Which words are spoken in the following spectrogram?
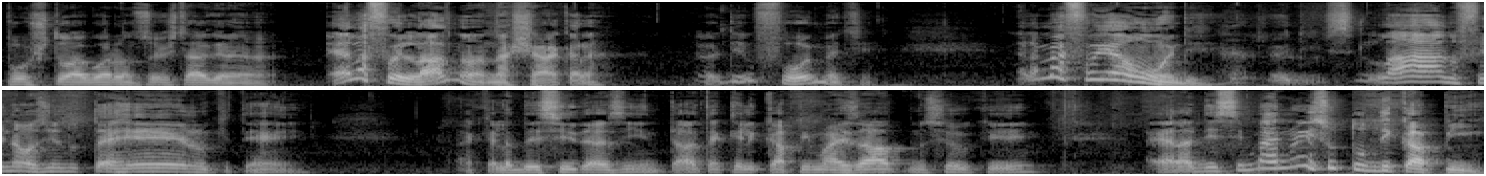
postou agora no seu Instagram, ela foi lá na, na chácara? Eu digo: Foi, minha tia. Ela, mas foi aonde? Eu disse: Lá no finalzinho do terreno que tem aquela descidazinha e tal, tem aquele capim mais alto, não sei o quê. Ela disse: Mas não é isso tudo de capim?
